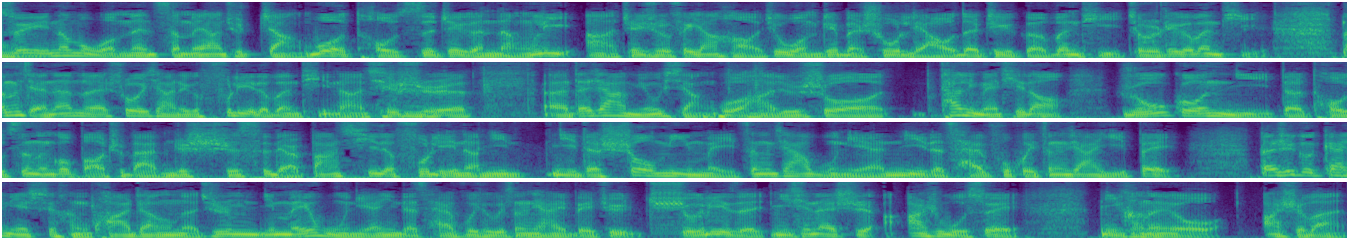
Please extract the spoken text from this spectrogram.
所以，那么我们怎么样去掌握投资这个能力啊？这就是非常好。就我们这本书聊的这个问题，就是这个问题。那么简单的来说一下这个复利的问题呢？其实，呃，大家有没有想过哈？就是说，它里面提到，如果你的投资能够保持百分之十四点八七的复利呢，你你的寿命每增加五年，你的财富会增加一倍。但这个概念是很夸张的，就是你每五年你的财富就会增加一倍。举举个例子，你现在是二十五岁，你可能有。二十万，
